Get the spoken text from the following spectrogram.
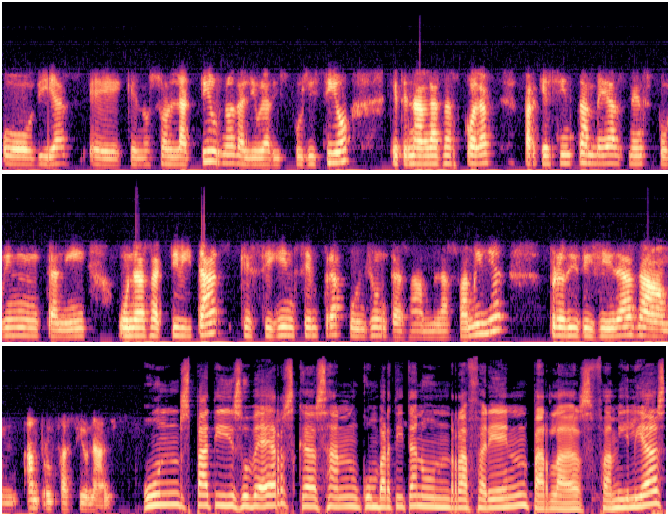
o dies eh, que no són lectius, no, de lliure disposició, que tenen les escoles, perquè així també els nens puguin tenir unes activitats que siguin sempre conjuntes amb les famílies, però dirigides amb, amb professionals uns patis oberts que s'han convertit en un referent per les famílies.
